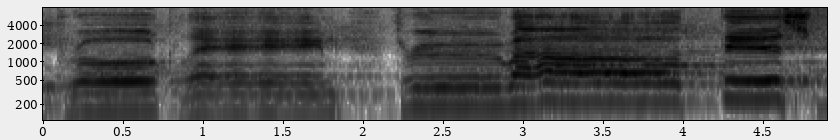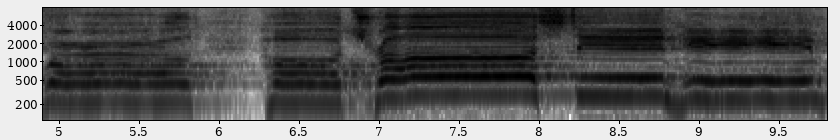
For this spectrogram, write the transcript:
Proclaimed throughout this world. Oh, trust in him,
